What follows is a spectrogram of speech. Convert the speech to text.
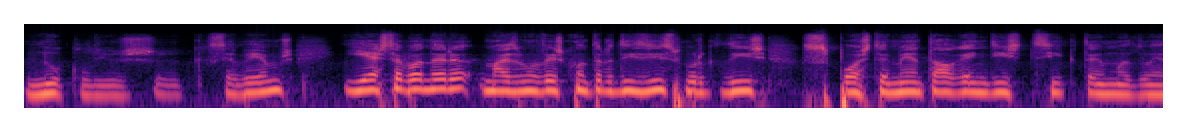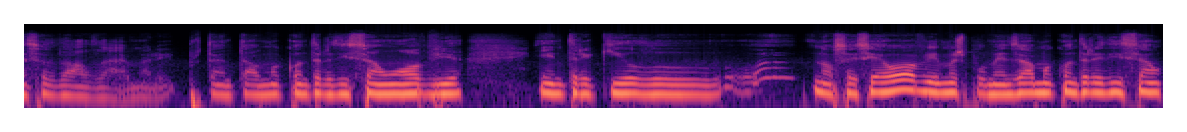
núcleos eh, que sabemos. E esta bandeira, mais uma vez, contradiz isso porque diz supostamente alguém diz de si que tem uma doença de Alzheimer. E, portanto, há uma contradição óbvia entre aquilo, não sei se é óbvia, mas pelo menos há uma contradição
